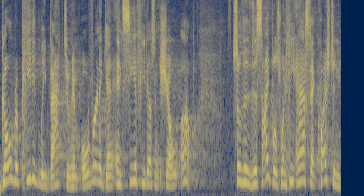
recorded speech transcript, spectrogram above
Go repeatedly back to him over and again and see if he doesn't show up. So the disciples, when he asked that question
